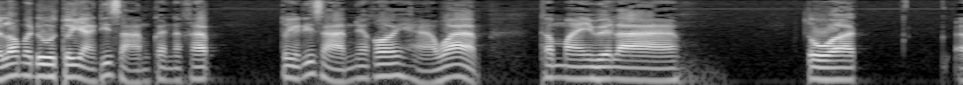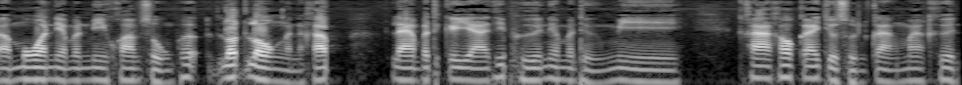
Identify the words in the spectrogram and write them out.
ดี๋ยวเรามาดูตัวอย่างที่สามกันนะครับ ตัวอย่างที่สามเนี่ยเขาให้หาว่าทำไมเวลาตัวมวลเนี่ยมันมีความสูงเพิ่มลดลงนะครับ แรงปฏิกิริยาที่พื้นเนี่ยมันถึงมีค่าเข้าใกล้จุดศูนย์กลางมากขึ้น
